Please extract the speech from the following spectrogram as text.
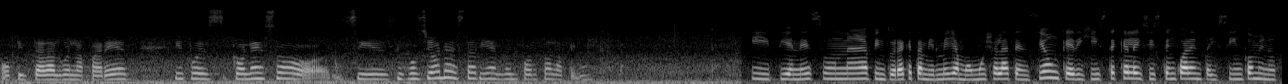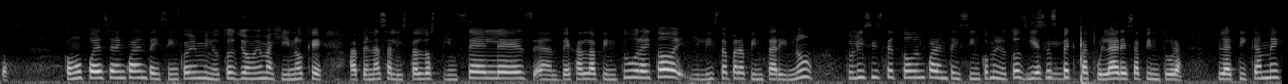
o pintar algo en la pared. Y pues con eso, si, si funciona, está bien, no importa la técnica y tienes una pintura que también me llamó mucho la atención, que dijiste que la hiciste en 45 minutos. ¿Cómo puede ser en 45 minutos? Yo me imagino que apenas saliste los pinceles, eh, dejas la pintura y todo y lista para pintar y no, tú lo hiciste todo en 45 minutos y es espectacular esa pintura. Platícame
